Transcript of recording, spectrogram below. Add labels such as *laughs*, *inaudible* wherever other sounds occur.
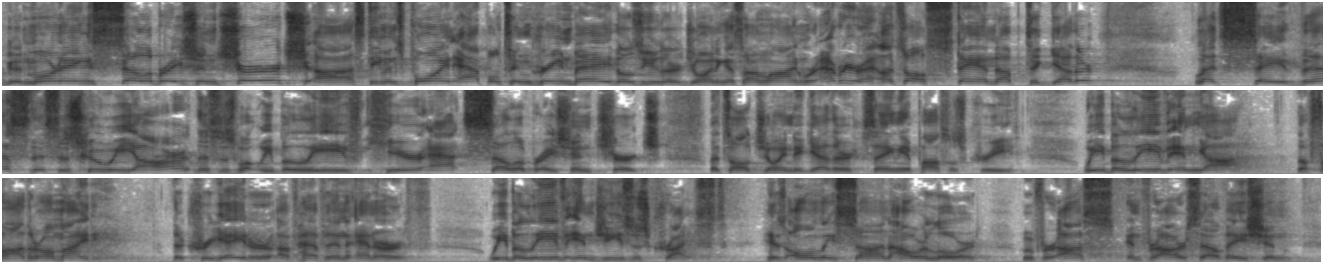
Well, good morning, Celebration Church, uh, Stevens Point, Appleton, Green Bay. Those of you that are joining us online, wherever you're at, let's all stand up together. Let's say this this is who we are, this is what we believe here at Celebration Church. Let's all join together saying the Apostles' Creed. We believe in God, the Father Almighty, the creator of heaven and earth. We believe in Jesus Christ, his only Son, our Lord, who for us and for our salvation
